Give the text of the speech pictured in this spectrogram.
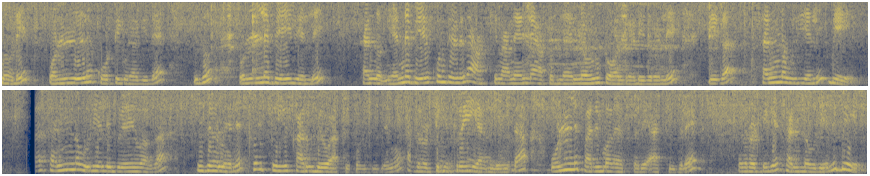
ನೋಡಿ, ಒಳ್ಳೆ ಕೋಟಿಂಗ್ ಆಗಿದೆ. ಇದು ಒಳ್ಳೆ ಬೇವಿಯಲ್ಲಿ ಸಣ್ಣ ಎಣ್ಣೆ ಬೇಕು ಅಂತ ಹೇಳಿದ್ರೆ ಹಾಕಿ. ನಾನು ಎಣ್ಣೆ ಹಾಕಿದ್ಲ ಎಣ್ಣೆ ಉಂಟು ಆಲ್ರೆಡಿ ಇದರಲ್ಲಿ. ಈಗ ಸಣ್ಣ ಉರಿಯಲ್ಲಿ ಬೇಯಲಿ ಸಣ್ಣ ಉರಿಯಲ್ಲಿ ಬೇಯುವಾಗ ಇದರ ಮೇಲೆ ಸ್ವಲ್ಪ ಈಗ ಕರಿಬೇವು ಹಾಕಿಕೊಳ್ತಿದ್ದೇನೆ. ಅದರೊಟ್ಟಿಗೆ ಫ್ರೈ ಆಗಲಿ ಅಂತ ಒಳ್ಳೆ ಪರಿಮಳ ಇರ್ತದೆ ಹಾಕಿದರೆ ಅದರೊಟ್ಟಿಗೆ ಸಣ್ಣ ಉರಿಯಲ್ಲಿ ಬೇಯಲಿ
